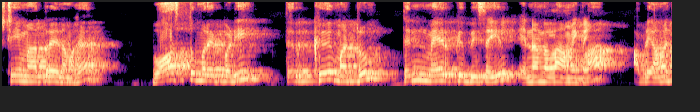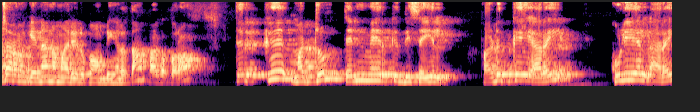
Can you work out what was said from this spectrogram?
ஸ்ரீ மாத்திரை நமக. வாஸ்து முறைப்படி தெற்கு மற்றும் தென்மேற்கு திசையில் என்னென்னலாம் அமைக்கலாம் அப்படி அமைச்சா நமக்கு என்னென்ன மாதிரி இருக்கும் அப்படிங்கிறது தான் பார்க்க போகிறோம் தெற்கு மற்றும் தென்மேற்கு திசையில் படுக்கை அறை குளியல் அறை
